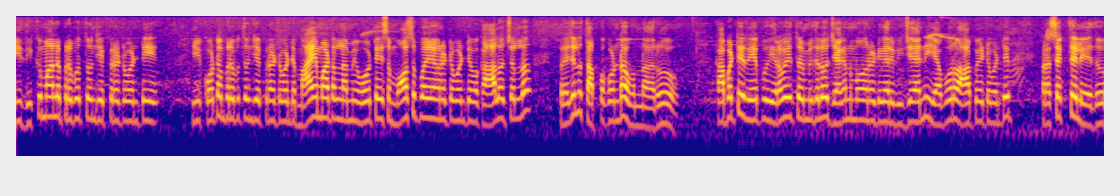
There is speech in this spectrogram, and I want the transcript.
ఈ దిక్కుమాల ప్రభుత్వం చెప్పినటువంటి ఈ కూటమి ప్రభుత్వం చెప్పినటువంటి మాయ మాటలు నమ్మి ఓటేసి మోసపోయామన్నటువంటి ఒక ఆలోచనలో ప్రజలు తప్పకుండా ఉన్నారు. కాబట్టి రేపు ఇరవై తొమ్మిదిలో జగన్మోహన్ రెడ్డి గారి విజయాన్ని ఎవరు ఆపేటువంటి ప్రసక్తే లేదు.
